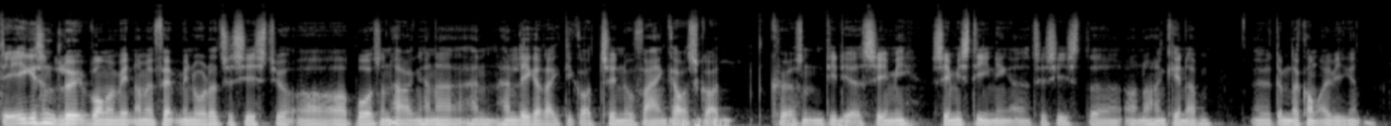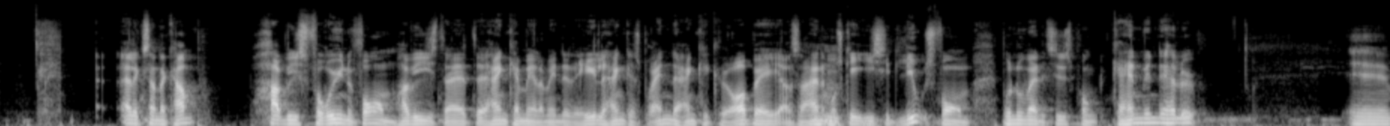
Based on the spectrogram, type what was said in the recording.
det er ikke sådan et løb, hvor man vinder med 5 minutter til sidst jo, og, og Borsenhagen, han, er, han, han ligger rigtig godt til nu, for han kan også godt køre sådan de der semi, semi-stigninger til sidst, og, og når han kender dem, øh, dem der kommer i weekenden. Alexander Kamp har vist forrygende form, har vist, at øh, han kan mere eller mindre det hele, han kan sprinte, han kan køre opad, altså han er mm. måske i sit livsform på nuværende tidspunkt. Kan han vinde det her løb? Øh,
